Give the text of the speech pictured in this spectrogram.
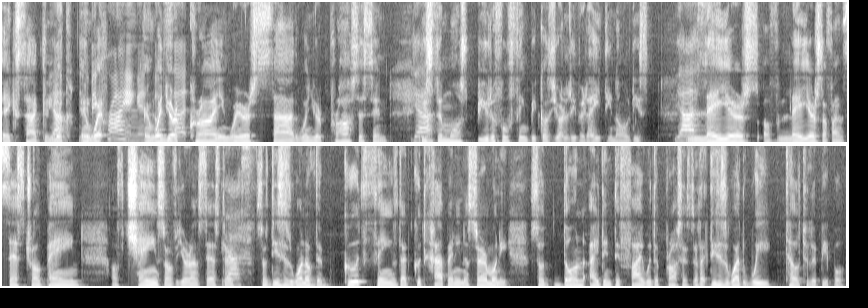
Exactly Yeah, look you be when crying and, and when you're crying, when you're sad, when you're processing, Yeah. it's the most beautiful thing because you're liberating all these Yes. layers of layers of ancestral pain, of chains of your ancestor. Yes. So this is one of the good things that could happen in a ceremony. So don't identify with the process. This is what we tell to the people.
